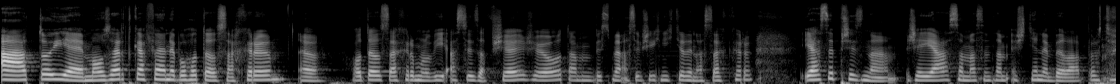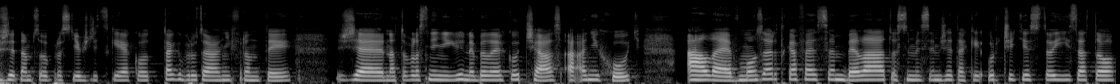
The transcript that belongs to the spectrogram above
A to je Mozart Café nebo Hotel Sachr. Eh, Hotel Sachr mluví asi za vše, že jo, tam bychom asi všichni chtěli na Sachr. Já se přiznám, že já sama jsem tam ještě nebyla, protože tam jsou prostě vždycky jako tak brutální fronty, že na to vlastně nikdy nebyl jako čas a ani chuť, ale v Mozart Café jsem byla, to si myslím, že taky určitě stojí za to.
